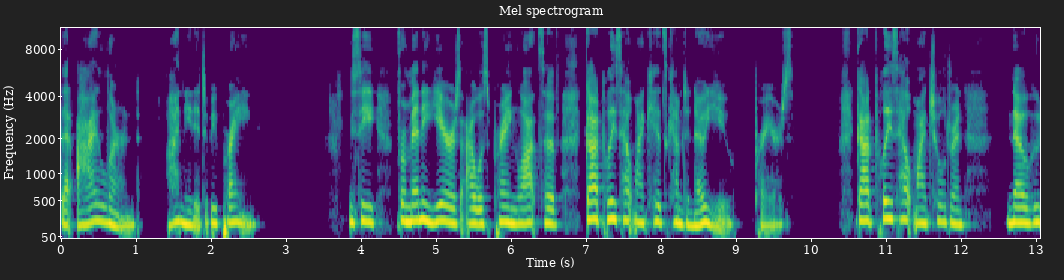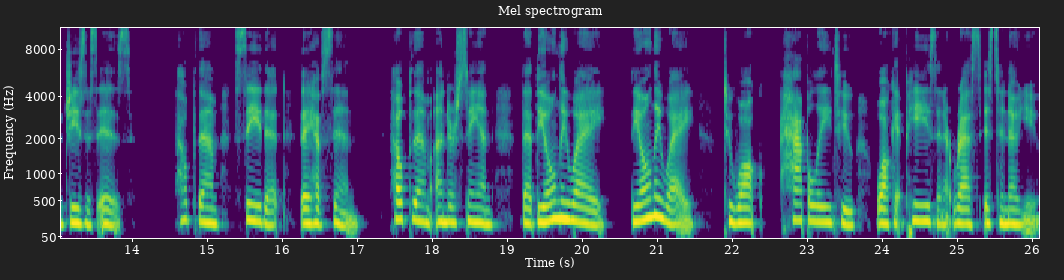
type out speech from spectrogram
that I learned I needed to be praying. You see, for many years, I was praying lots of, God, please help my kids come to know you prayers. God, please help my children know who Jesus is. Help them see that they have sinned. Help them understand that the only way, the only way to walk happily, to walk at peace and at rest is to know you.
